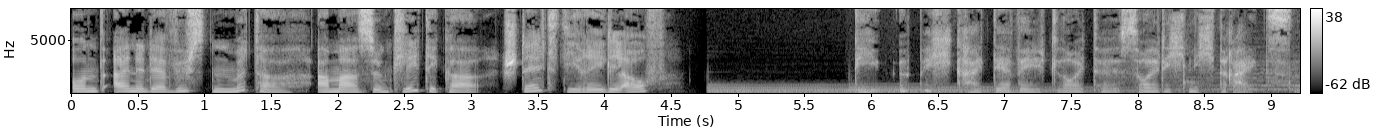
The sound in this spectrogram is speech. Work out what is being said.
Und eine der Wüstenmütter, Amma Synkletica, stellt die Regel auf: Die Üppigkeit der Weltleute soll dich nicht reizen,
